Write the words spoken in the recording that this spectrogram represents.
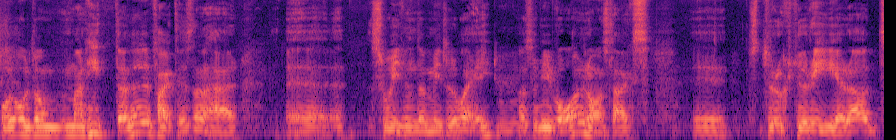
Och, och de, man hittade faktiskt den här eh, Sweden the middle way. Alltså vi var någon slags eh, strukturerad,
